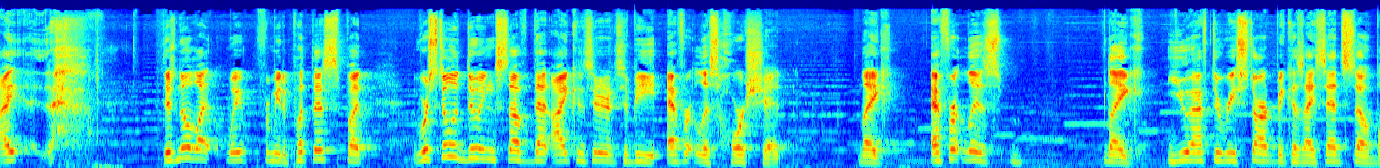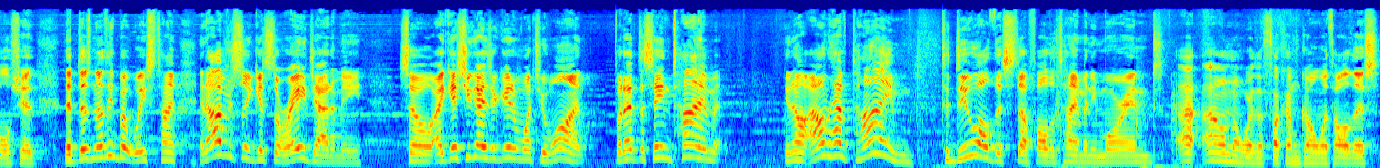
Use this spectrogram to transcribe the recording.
I. There's no like way for me to put this, but we're still doing stuff that I consider to be effortless horseshit. Like effortless like you have to restart because I said so bullshit that does nothing but waste time and obviously gets the rage out of me. So I guess you guys are getting what you want, but at the same time, you know, I don't have time to do all this stuff all the time anymore and I, I don't know where the fuck I'm going with all this.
